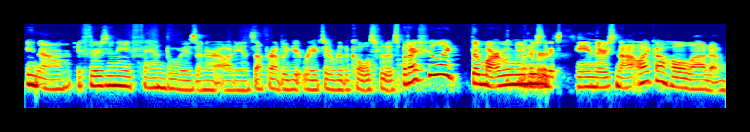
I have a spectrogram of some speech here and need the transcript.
you know if there's any fanboys in our audience i'll probably get raked over the coals for this but i feel like the marvel movies Whatever. that i've seen there's not like a whole lot of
